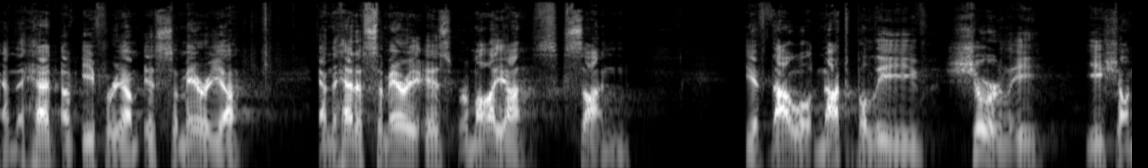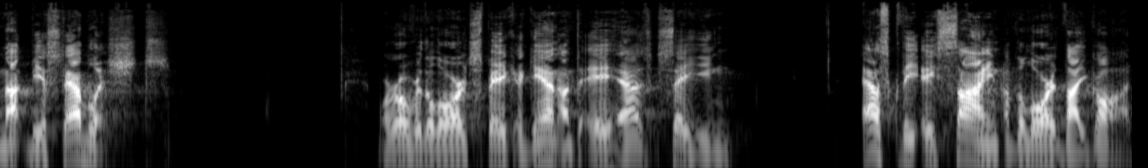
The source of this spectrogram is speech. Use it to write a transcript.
And the head of Ephraim is Samaria, and the head of Samaria is Remaliah's son. If thou wilt not believe, surely ye shall not be established. Moreover, the Lord spake again unto Ahaz, saying, Ask thee a sign of the Lord thy God.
